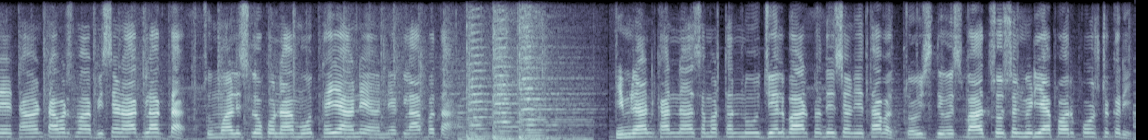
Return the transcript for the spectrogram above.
રેઠાણ ટાવર્સમાં ભીષણ આગ લાગતા ચુમ્માલીસ લોકોના મોત થયા અને અનેક લાપતા ઇમરાન ખાનના સમર્થનનું જેલ બહાર પ્રદર્શન યથાવત ચોવીસ દિવસ બાદ સોશિયલ મીડિયા પર પોસ્ટ કરી.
